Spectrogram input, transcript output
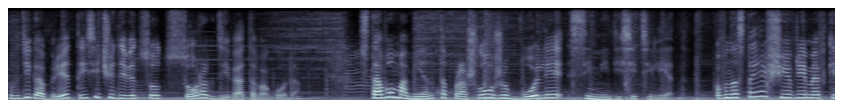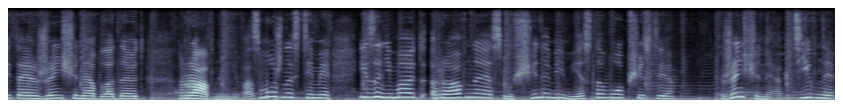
в декабре 1949 года. С того момента прошло уже более 70 лет – в настоящее время в Китае женщины обладают равными возможностями и занимают равное с мужчинами место в обществе. Женщины активны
